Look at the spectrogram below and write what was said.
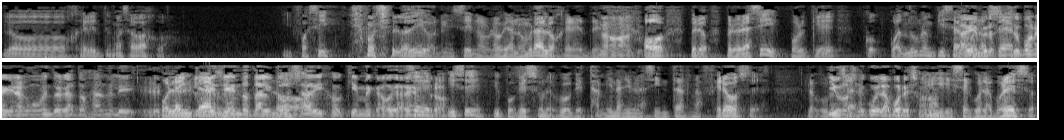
los gerentes más abajo. Y fue así, yo lo digo, no lo voy a nombrar a los gerentes. No, pero, pero era así, porque cuando uno empieza a conocer... bien, pero se supone que en algún momento el gato Handley, por la leyendo tal cosa, dijo quién me cagó de adentro. Sí, y sí, y porque, es porque también hay unas internas feroces. y uno se cuela por eso, ¿no? Y se cuela por eso.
